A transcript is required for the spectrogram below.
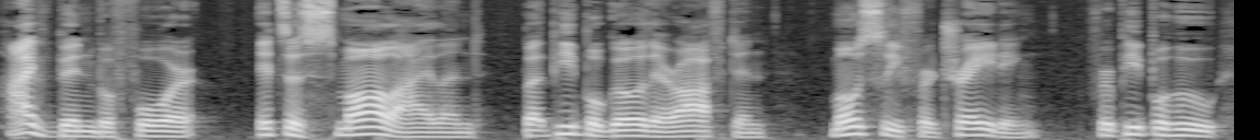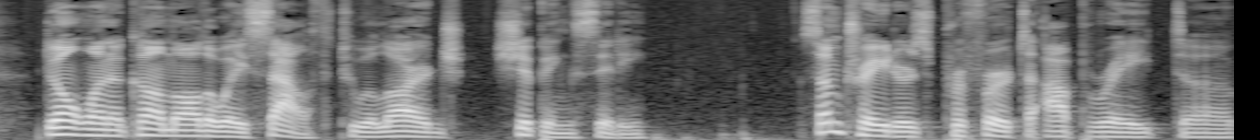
I've been before. It's a small island, but people go there often, mostly for trading, for people who don't want to come all the way south to a large shipping city. Some traders prefer to operate uh,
